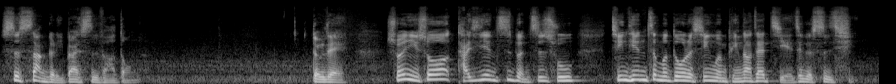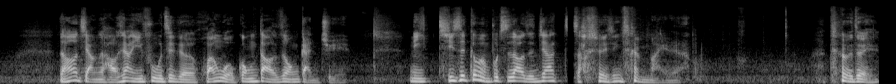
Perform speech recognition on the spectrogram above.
是上个礼拜四发动的，对不对？所以你说台积电资本支出，今天这么多的新闻频道在解这个事情，然后讲的好像一副这个还我公道的这种感觉。你其实根本不知道，人家早就已经在买了，对不对？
